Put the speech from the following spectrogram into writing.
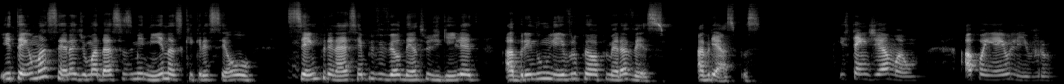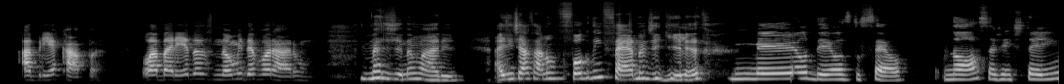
E tem uma cena de uma dessas meninas que cresceu sempre, né, sempre viveu dentro de Gilead, abrindo um livro pela primeira vez. Abre aspas. Estendi a mão, apanhei o livro, abri a capa. Labaredas não me devoraram. Imagina, Mari. A gente já tá no fogo do inferno de Gilead. Meu Deus do céu. Nossa, a gente tem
